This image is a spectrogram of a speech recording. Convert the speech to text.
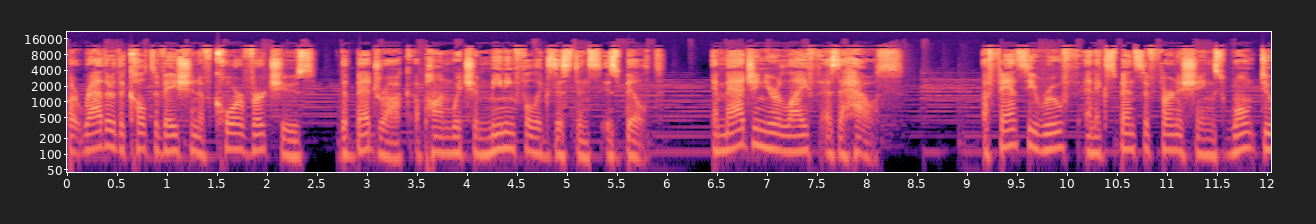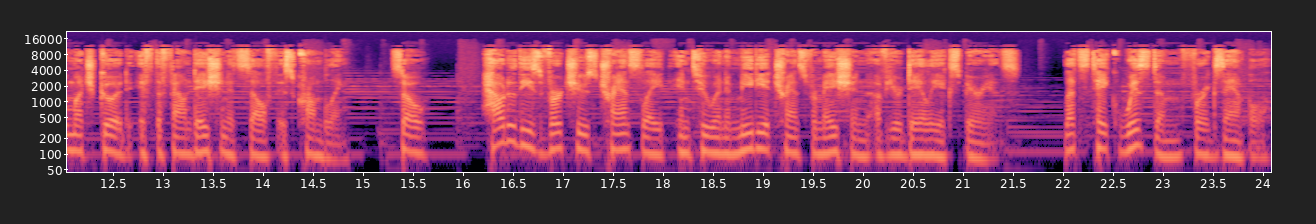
but rather the cultivation of core virtues, the bedrock upon which a meaningful existence is built. Imagine your life as a house. A fancy roof and expensive furnishings won't do much good if the foundation itself is crumbling. So, how do these virtues translate into an immediate transformation of your daily experience? Let's take wisdom, for example.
